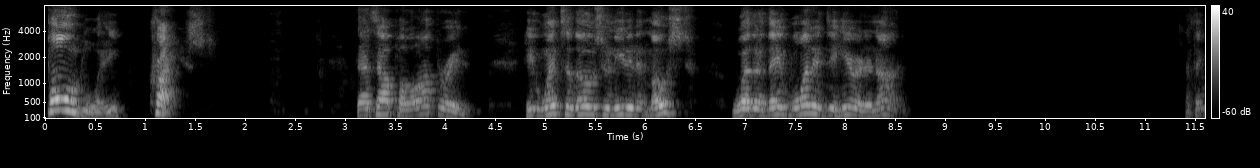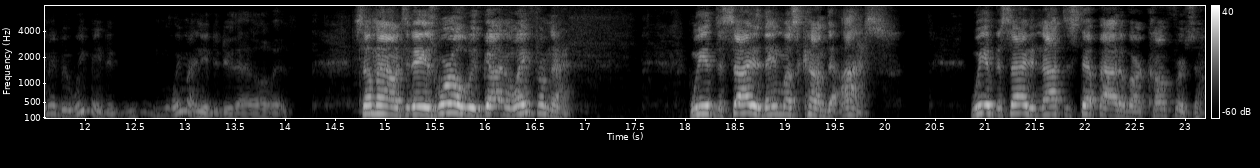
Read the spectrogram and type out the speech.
boldly Christ. That's how Paul operated. He went to those who needed it most, whether they wanted to hear it or not. I think maybe we need to we might need to do that a little bit. Somehow in today's world, we've gotten away from that. We have decided they must come to us. We have decided not to step out of our comfort zones.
